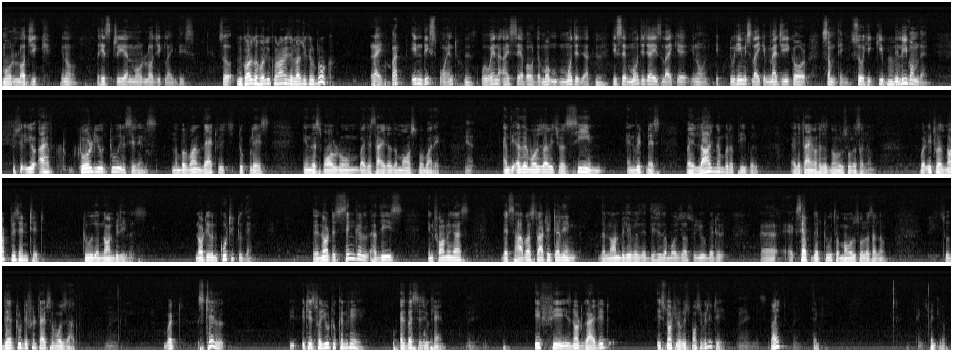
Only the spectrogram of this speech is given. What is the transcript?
more logic, you know, the history and more logic like this. So, Because the Holy Quran is a logical book. Right, but in this point, Yes. when I say about the mo- mojaja, Yes. he said mojaja is like a, you know, it, to him it's like a magic or something. So he keep No, no. believe on that. You I have told you two incidents. Number one, that which took place in the small room by the side of the Mosque Mubarak. Yeah. And the other moza which was seen and witnessed by a large number of people at the time of Hazrat Muhammad Rasulullah. But it was not presented to the non-believers, not even quoted to them. There is not a single hadith informing us that Sahaba started telling the non-believers that this is a moza, so you better uh, accept the truth of Muhammad Rasulullah. So there are two different types of. Right. But still, it is for you to convey as best as you can. If he is not guided, it's not your responsibility, Right. Right? Right. Thank you. Thank you. Thank you.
